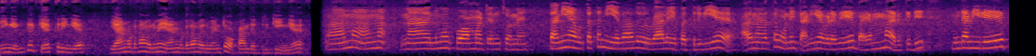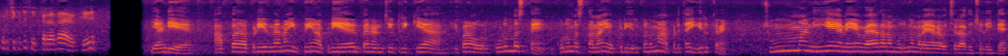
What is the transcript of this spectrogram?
நீங்க எங்க கேக்குறீங்க? என் கூட தான் வருவேன் என் கூட தான் வருவேன்ட்டு உட்காந்துட்டு இருக்கீங்க. ஆமா ஆமா. நான் என்னமோ போக மாட்டேன்னு சொன்னேன். தனியா விட்டா நீ ஏதாவது ஒரு வேலையை பார்த்துருவியே. அதனால தான் உன்னை தனியா விடவே பயமா இருக்குது. முந்தானியிலே பிடிச்சிக்கிட்டு சுத்துறதா இருக்கு. ஏண்டி அப்ப அப்படி இருந்தானா இப்பயும் அப்படியே இருப்பேன் நினைச்சிட்டு இருக்கியா? இப்ப ஒரு குடும்பஸ்தன். குடும்பஸ்தனா எப்படி இருக்கணுமோ அப்படித்தான் இருக்கிறேன். சும்மா நீயே என்னைய வேதனை முருங்கை ஏற வச்சிடாத சொல்லிட்டேன்.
